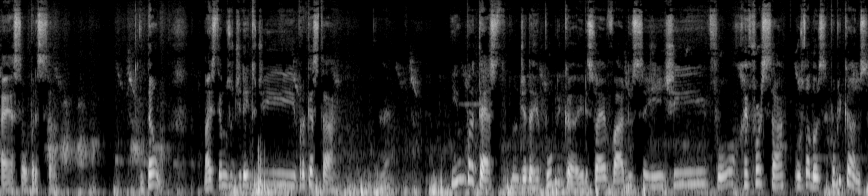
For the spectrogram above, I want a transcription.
a essa opressão. Então, nós temos o direito de protestar. E um protesto no Dia da República, ele só é válido se a gente for reforçar os valores republicanos.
